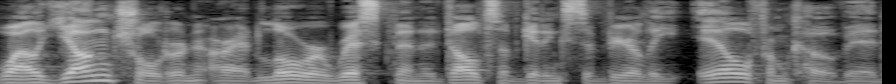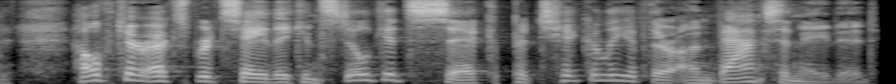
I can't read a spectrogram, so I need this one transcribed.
While young children are at lower risk than adults of getting severely ill from COVID, healthcare experts say they can still get sick, particularly if they're unvaccinated.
